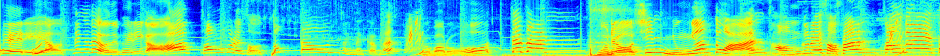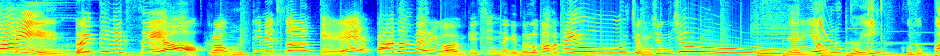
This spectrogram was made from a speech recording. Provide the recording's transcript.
베리예요. 친구들 오늘 베리가 정글에서 똑 따온 장난감은 바로 바로 짜잔! 무려 16년 동안 정글에서 산 정글 의 달인! 울티맥스예요. 그럼 울티맥스와 함께 파전베리와 함께 신나게 놀러 가볼까요? 슝슝슝! 베리의 헬로토이 구독과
